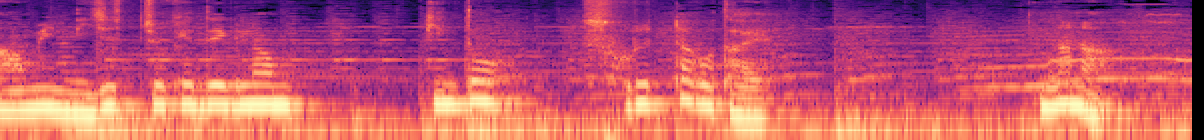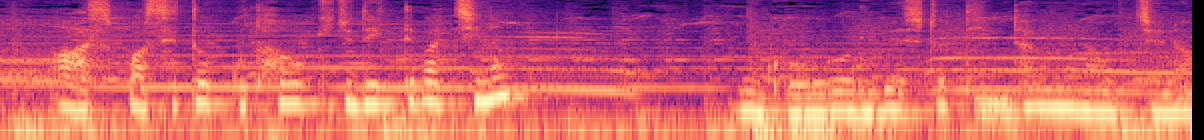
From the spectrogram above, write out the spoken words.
আমি নিজের চোখে দেখলাম কিন্তু শরীরটা কোথায় না না আশপাশে তো কোথাও কিছু দেখতে পাচ্ছি না পরিবেশটা ঠিকঠাক মনে হচ্ছে না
